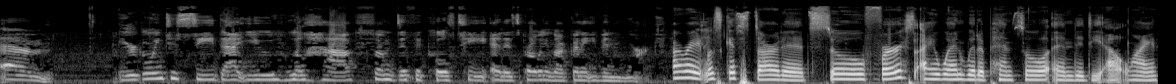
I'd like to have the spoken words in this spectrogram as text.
um, you're going to see that you will have some difficulty and it's probably not going to even work. All right, let's get started. So first I went with a pencil and did the outline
